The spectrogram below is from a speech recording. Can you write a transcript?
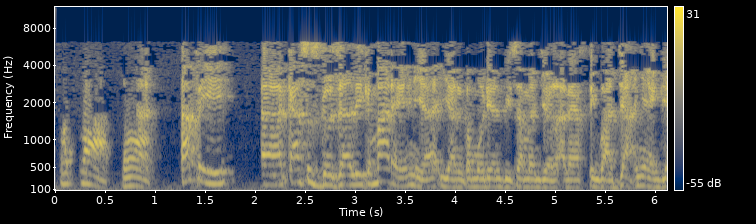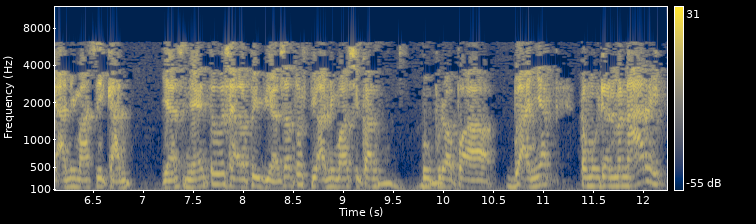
Fatwa. Nah, tapi eh, kasus Gozali kemarin ya, yang kemudian bisa menjual NFT wajahnya yang dianimasikan, ya sebenarnya itu selfie biasa terus dianimasikan beberapa banyak, kemudian menarik,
